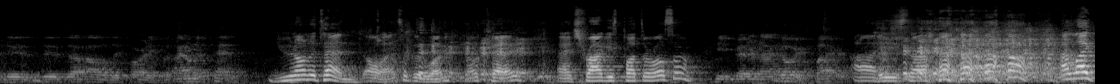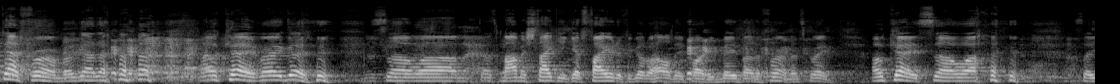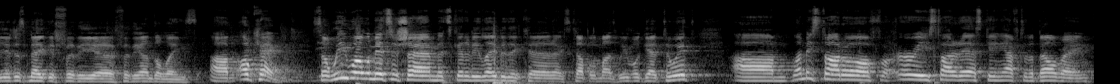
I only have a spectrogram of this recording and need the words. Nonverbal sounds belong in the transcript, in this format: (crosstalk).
There's, there's a holiday party, but I don't attend. You don't attend. Oh, that's a good one. Okay. And Shragi's putter also. He better not go. He's fired. Uh, he's. Uh, (laughs) I like that firm. I got (laughs) okay, very good. So um, that's Mama Steige. You get fired if you go to a holiday party made by the firm. That's great. Okay, so uh, (laughs) so you just make it for the uh, for the underlings. Um, okay, so we will the mitzvah Shem. It's going to be Labor Day uh, next couple of months. We will get to it. Um, let me start off. Uri started asking after the bell rang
